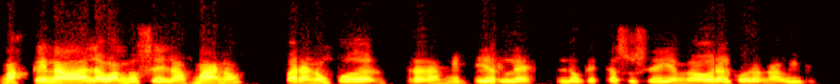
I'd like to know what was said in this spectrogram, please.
Más que nada lavándose las manos para no poder transmitirle lo que está sucediendo ahora el coronavirus.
